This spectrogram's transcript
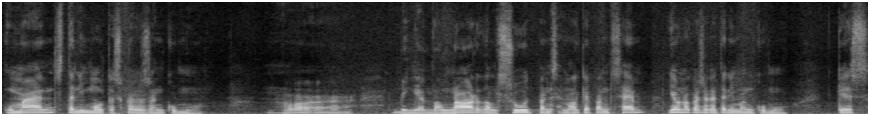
humans tenim moltes coses en comú. No? Eh, vinguem del nord, del sud, pensem el que pensem, hi ha una cosa que tenim en comú, que és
